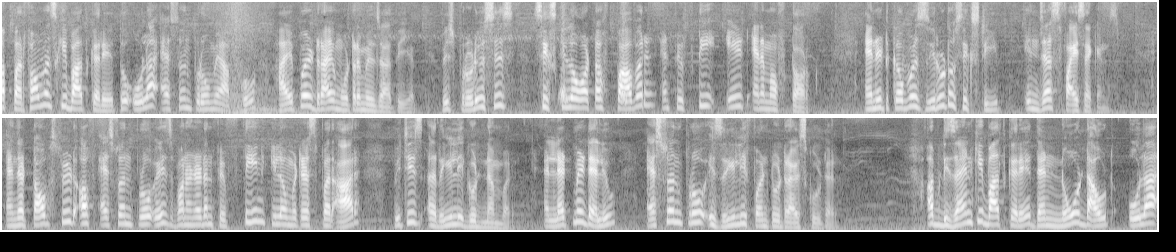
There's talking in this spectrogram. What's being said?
अब परफॉर्मेंस की बात करें तो ओला एस वन प्रो में आपको हाइपर ड्राइव मोटर मिल जाती है which produces 6 kilowatt of power and 58 N M of torque and it covers 0 to 60 in just 5 seconds. And the top speed of S1 Pro is 115 पर per which is a really good number and let let me tell you, S1 Pro is really fun to drive scooter. अब डिज़ाइन की बात करें then no doubt Ola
